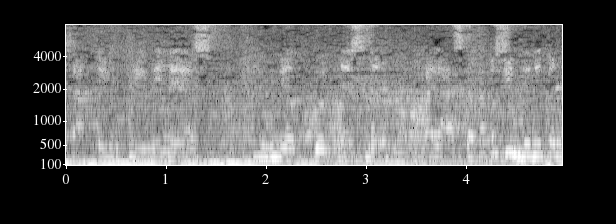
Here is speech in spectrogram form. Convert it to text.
sakto yung creaminess, yung milk goodness ng Alaska. Tapos yung ganitong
